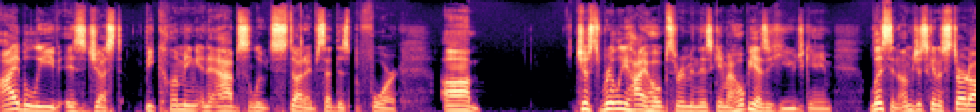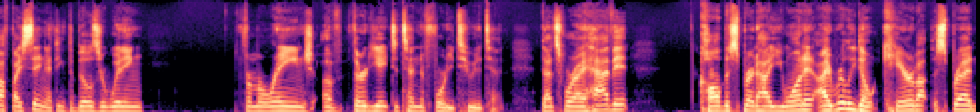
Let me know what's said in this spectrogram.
I believe is just becoming an absolute stud. I've said this before. Um, just really high hopes for him in this game. I hope he has a huge game. Listen, I'm just going to start off by saying I think the Bills are winning from a range of 38 to 10 to 42 to 10. That's where I have it. Call the spread how you want it. I really don't care about the spread.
